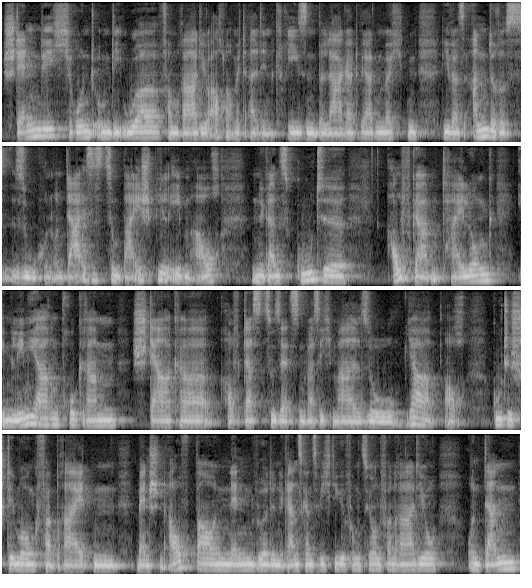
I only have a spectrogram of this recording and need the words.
ständig rund um die Uhr vom Radio auch noch mit all den Krisen belagert werden möchten, die was anderes suchen. Und da ist es zum Beispiel eben auch eine ganz gute Aufgabenteilung im linearen Programm stärker auf das zu setzen, was ich mal so, ja, auch gute Stimmung verbreiten, Menschen aufbauen nennen würde, eine ganz, ganz wichtige Funktion von Radio. Und dann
